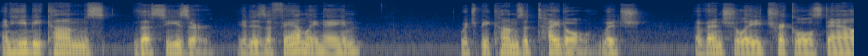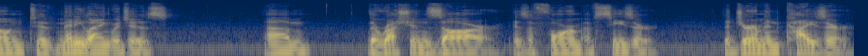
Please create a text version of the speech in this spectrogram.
And he becomes the Caesar. It is a family name, which becomes a title, which eventually trickles down to many languages. Um, the Russian Tsar is a form of Caesar. The German Kaiser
